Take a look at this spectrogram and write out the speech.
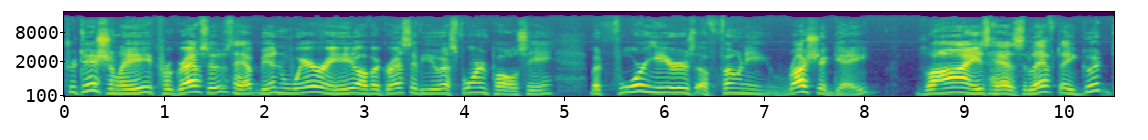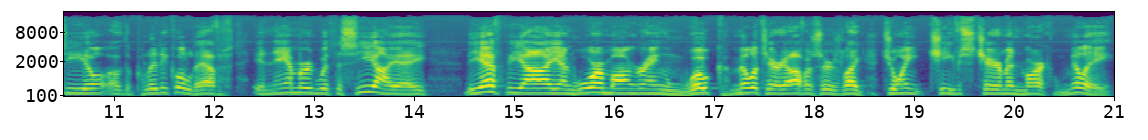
Traditionally, progressives have been wary of aggressive U.S. foreign policy, but four years of phony Russiagate lies has left a good deal of the political left enamored with the CIA the FBI and warmongering woke military officers like Joint Chiefs Chairman Mark Milley.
